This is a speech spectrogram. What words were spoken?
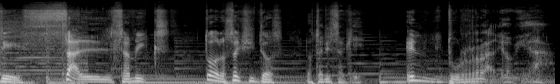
de Salsa Mix. Todos los éxitos los tenés aquí, en tu radio, amiga.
